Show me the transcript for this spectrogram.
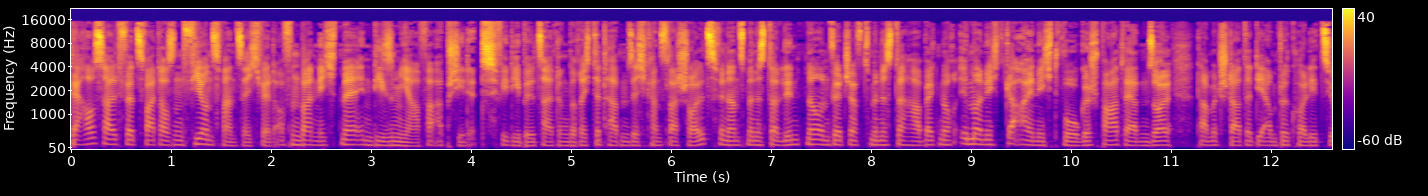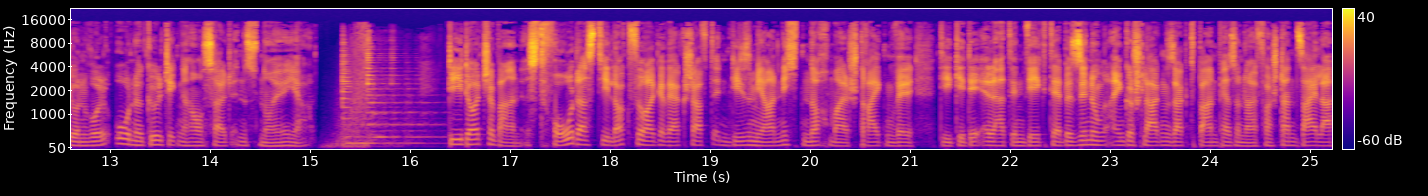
Der Haushalt für 2024 wird offenbar nicht mehr in diesem Jahr verabschiedet. Wie die Bildzeitung berichtet, haben sich Kanzler Scholz, Finanzminister Lindner und Wirtschaftsminister Habeck noch immer nicht geeinigt, wo gespart werden soll. Damit startet die Ampelkoalition wohl ohne gültigen Haushalt ins neue Jahr. Die Deutsche Bahn ist froh, dass die Lokführergewerkschaft in diesem Jahr nicht nochmal streiken will. Die GDL hat den Weg der Besinnung eingeschlagen, sagt Bahnpersonalverstand Seiler.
